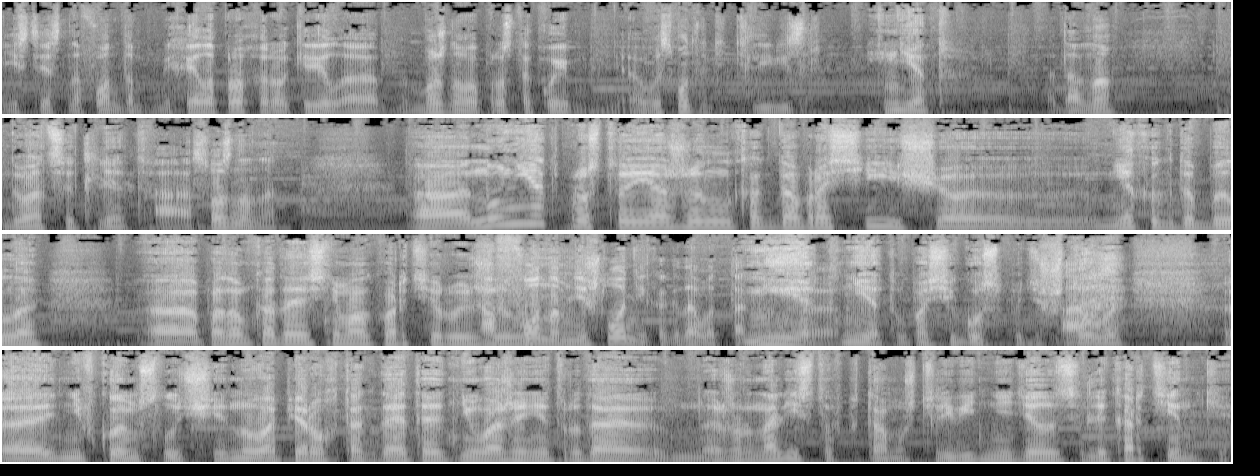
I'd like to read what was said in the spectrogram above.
естественно, фондом Михаила Прохорова. Кирилл, а можно вопрос такой? Вы смотрите телевизор? Нет. Давно? 20 лет. А осознанно? А, ну нет, просто я жил, когда в России еще некогда было. А потом, когда я снимал квартиру и А жил... фоном не шло никогда вот так? Нет, вот, э, нет, упаси Господи, что А. вы. Э, ни в коем случае. Ну, во-первых, тогда это неуважение труда журналистов, потому что телевидение делается для картинки.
